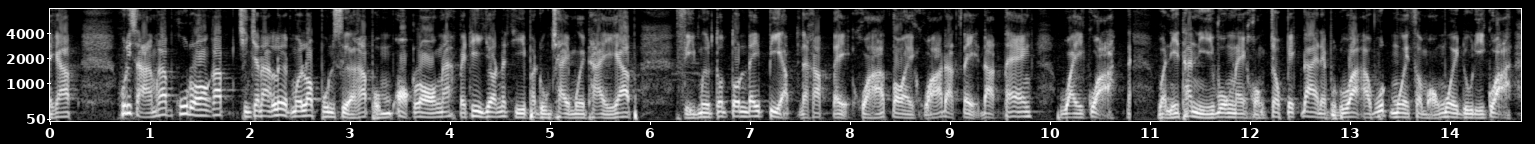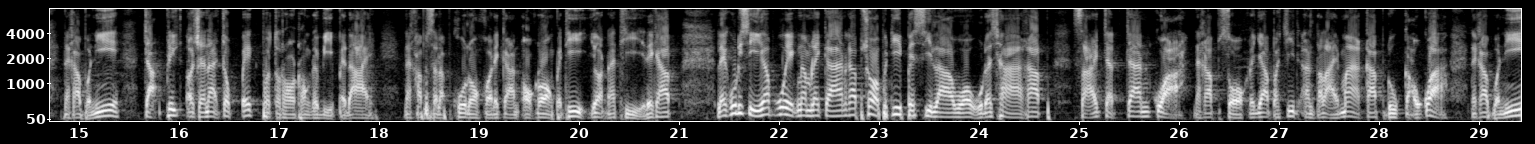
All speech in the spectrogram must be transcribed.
นะครับคู่ที่สามครับคู่รองครับชิงชนะเลิศมวยรอบปูนเสือครับผมออกรองนะไปที่ยอดนาทีพดุงชัยมวยไทยครับฝีมือต้นๆได้เปรียบนะครับเตะขวาต่อยขวาดักเตะดักแทงไวกว่า วันนี้ถ้าหนีวงในของเจ้าเป็กได้นี่ยผมว่าอาวุธมวยสมองมวยดูดีกว่านะครับวันนี้จะพลิกเอาชนะเจ้าเป็กพทรทองทวีไปได้นะครับสำหรับคู่รองของรายการออกรองไปที่ยอดนาทีนะครับและคู่ที่สี่ครับคู่เอกนำรายการครับชอบไปที่เพชรศิลาวออุรชาครับสายจัดจ้านกว่านะครับศอกระยะประชิดอันตรายมากครับดูเก๋ากว่านะครับวันนี้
